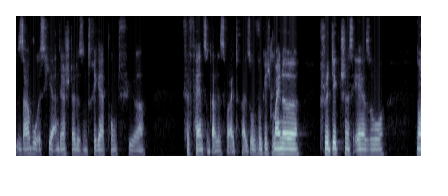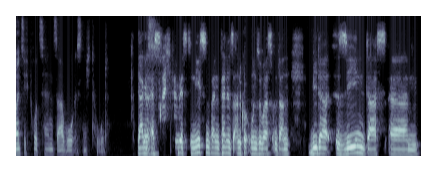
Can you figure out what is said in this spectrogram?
Sabo ist hier an der Stelle so ein Triggerpunkt für, für Fans und alles weitere. Also wirklich meine Prediction ist eher so 90% Sabo ist nicht tot. Ja, genau, Das- erst recht, wenn wir jetzt die nächsten beiden Panels angucken und sowas und dann wieder sehen, dass ähm,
